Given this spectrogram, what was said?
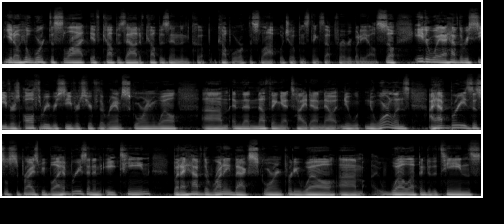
you know, he'll work the slot if Kupp is out. If Kupp is in, then Kupp will work the slot, which opens things up for everybody else. So either way, I have the receivers, all three receivers here for the Rams scoring well, um, and then nothing at tight end. Now at New, New Orleans, I have Brees. This will surprise people. I have Brees in an 18, but I have the running backs scoring pretty well, um, well up into the teens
